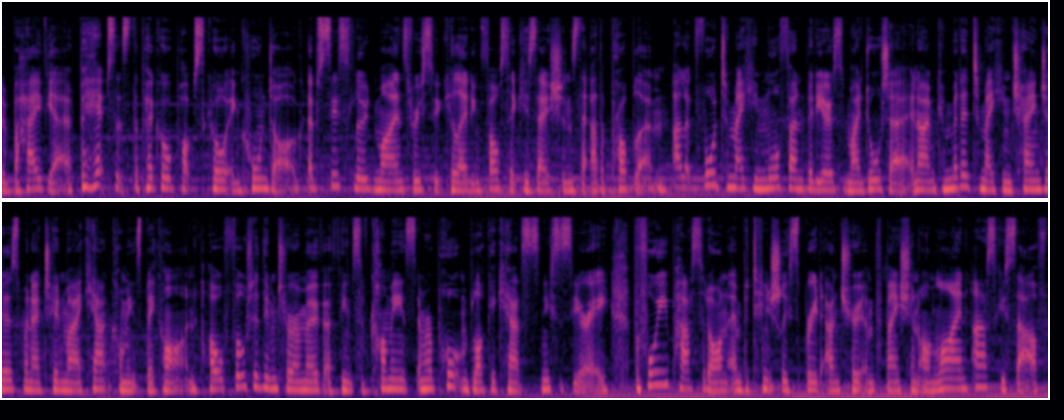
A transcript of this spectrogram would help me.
of behaviour. Perhaps it's the pickle, popsicle, and corn dog. Obsessed lewd minds recirculating false accusations that are the problem. I look forward to making more fun videos with my daughter, and I am committed to making changes when I turn my account comments back on. I will filter them to remove offensive comments and report and block accounts as necessary. Before you pass it on and potentially spread untrue information online, ask yourself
